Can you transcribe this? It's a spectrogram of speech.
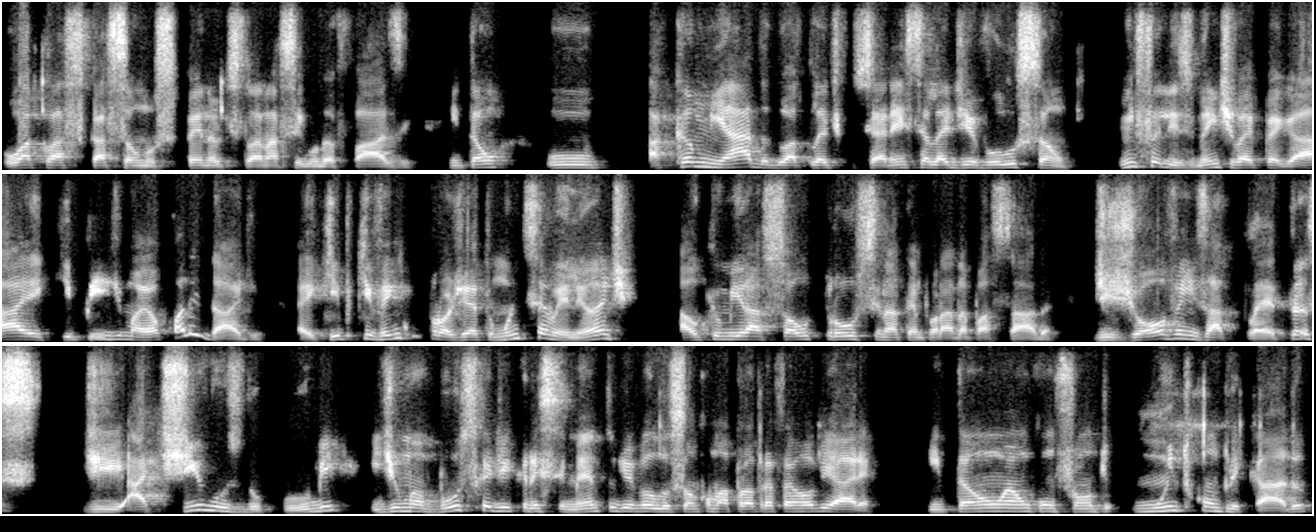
ou a classificação nos pênaltis lá na segunda fase. Então, o, a caminhada do Atlético Cearense é de evolução. Infelizmente, vai pegar a equipe de maior qualidade, a equipe que vem com um projeto muito semelhante ao que o Mirassol trouxe na temporada passada, de jovens atletas, de ativos do clube e de uma busca de crescimento, de evolução como a própria Ferroviária. Então, é um confronto muito complicado.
